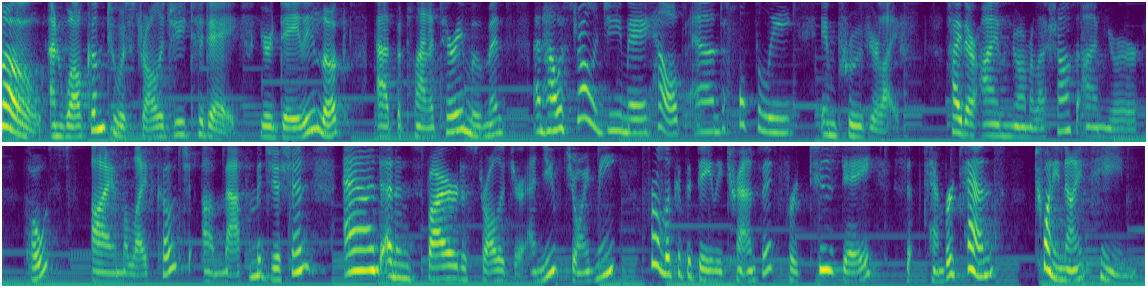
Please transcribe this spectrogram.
Hello, and welcome to Astrology Today, your daily look at the planetary movements and how astrology may help and hopefully improve your life. Hi there, I'm Norma Lachance. I'm your host. I'm a life coach, a mathematician, and an inspired astrologer. And you've joined me for a look at the daily transit for Tuesday, September 10th, 2019.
